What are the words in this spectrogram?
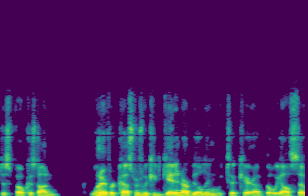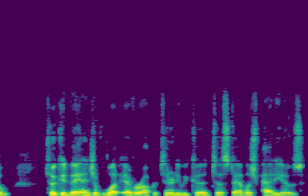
just focused on whatever customers we could get in our building, we took care of, but we also took advantage of whatever opportunity we could to establish patios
